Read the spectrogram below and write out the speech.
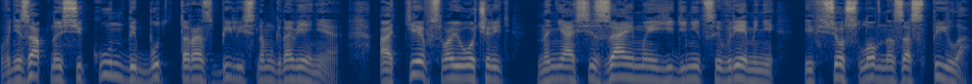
Внезапно секунды будто разбились на мгновение, а те, в свою очередь, на неосязаемые единицы времени — и все словно застыло.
